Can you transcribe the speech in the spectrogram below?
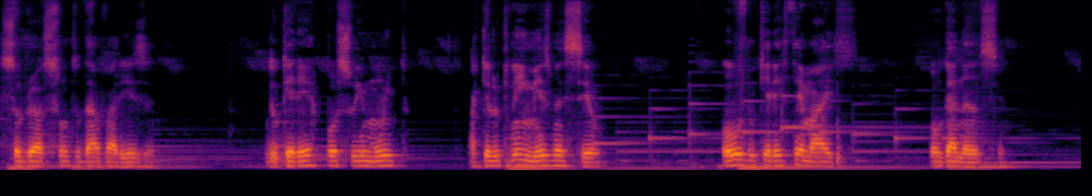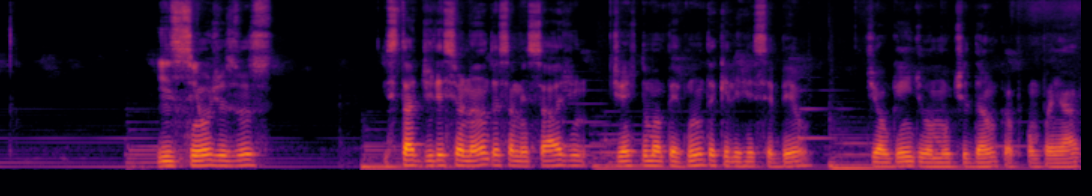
sobre o assunto da avareza, do querer possuir muito, aquilo que nem mesmo é seu, ou do querer ter mais, por ganância. E o Senhor Jesus está direcionando essa mensagem diante de uma pergunta que ele recebeu de alguém de uma multidão que o acompanhava.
